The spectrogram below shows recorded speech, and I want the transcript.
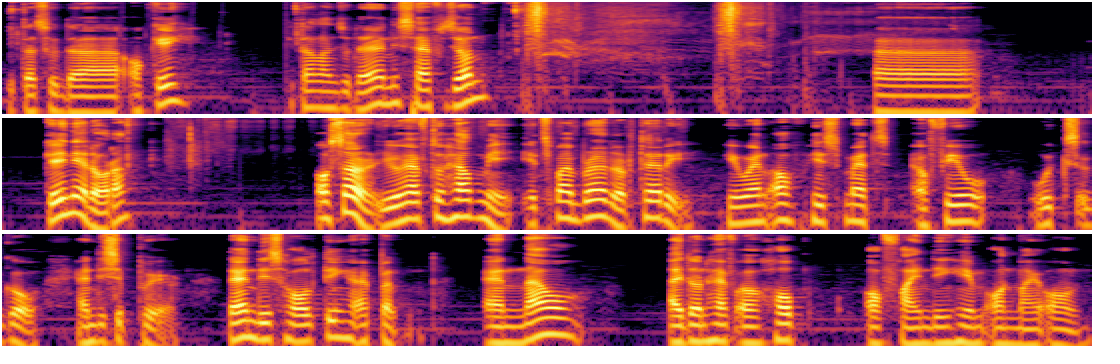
kita sudah oke okay. kita lanjut aja ini safe zone uh, oke okay, ini ada orang oh sir you have to help me it's my brother Terry he went off his meds a few weeks ago and disappeared then this whole thing happened and now I don't have a hope of finding him on my own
